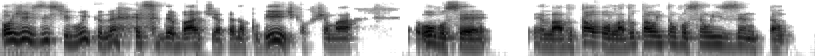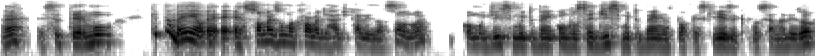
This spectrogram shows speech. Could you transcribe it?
hoje existe muito, né, esse debate até na política, chamar ou você é, é lado tal ou lado tal, então você é um isentão, né? Esse termo que também é, é, é, só mais uma forma de radicalização, não é? Como disse muito bem, como você disse muito bem na sua pesquisa que você analisou,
